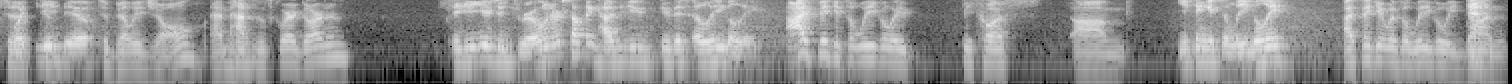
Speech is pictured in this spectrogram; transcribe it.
to What did to, you do? to Billy Joel at Madison Square Garden. Did you use a drone or something? How did you do this illegally? I think it's illegally because um, You think it's illegally? I think it was illegally done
